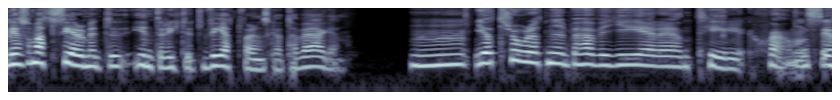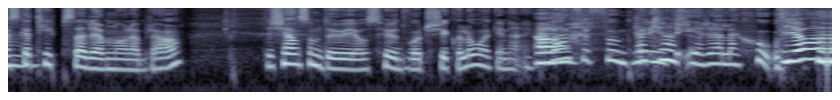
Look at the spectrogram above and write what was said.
Det är som att serum inte, inte riktigt vet var den ska ta vägen. Mm, jag tror att ni behöver ge er en till chans. Jag ska mm. tipsa dig om några bra. Det känns som du är hos hudvårdspsykologen här. Ja, Varför funkar inte kanske... er relation? Ja,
